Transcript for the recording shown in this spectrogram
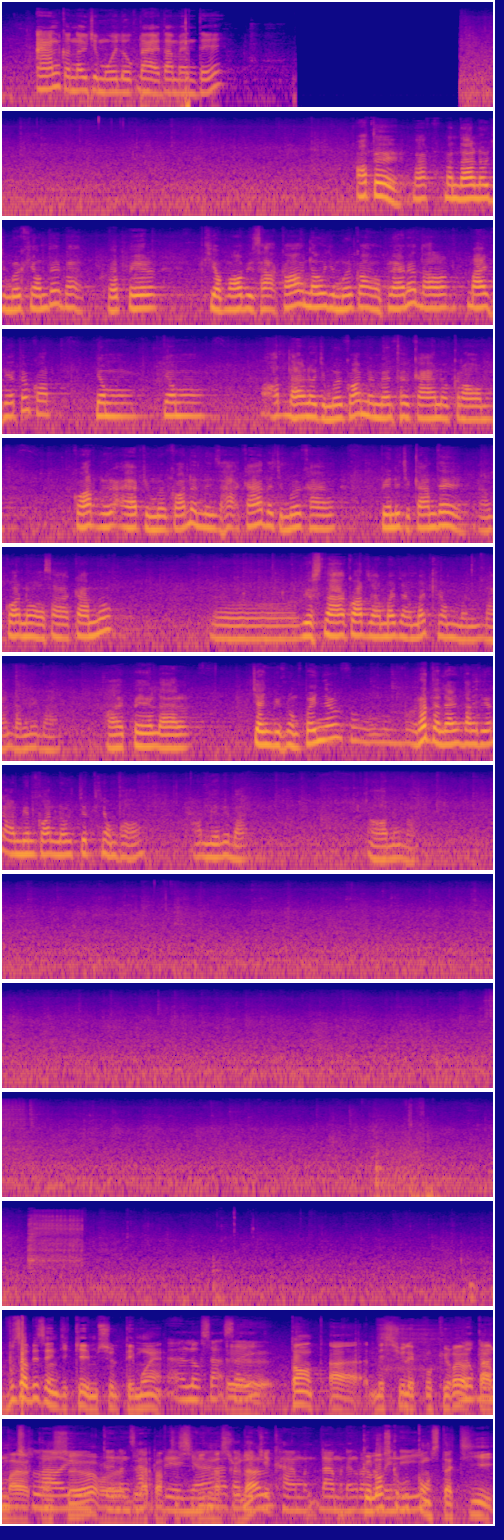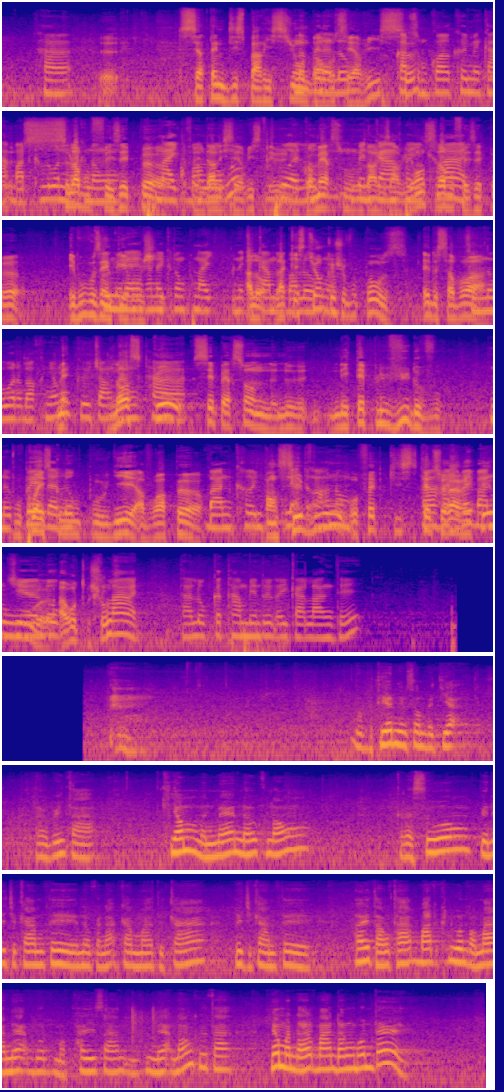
អានក៏នៅជាមួយលោកដែរតាមមែនទេអត់ទេបាទមិនដែលនៅជាមួយខ្ញុំទេបាទពេលខ្ញុំមកពីសហករណ៍នៅជាមួយគាត់មួយផ្លែនោះដល់បែកគ្នាទៅគាត់ខ្ញុំខ្ញុំអត់ដែលនៅជាមួយគាត់មិនមែនធ្វើការនៅក្រោមគាត់ឬអែបជាមួយគាត់នៅសហការទៅជាមួយខាងពាណិជ្ជកម្មទេគាត់នៅឧស្សាហកម្មនោះអឺវាសនាគាត់យ៉ាងម៉េចយ៉ាងម៉េចខ្ញុំមិនបានដឹងទេបាទហើយពេលដែលចេញពីភ្នំពេញរត់តែឡើងដឹងទៀតអត់មានគាត់នៅចិត្តខ្ញុំផងអត់មានទេបាទអត់ហ្នឹងបាទ Vous avez indiqué, monsieur le témoin, euh, tant à messieurs les procureurs qu'à ma consoeur euh, de la partie civile nationale, que lorsque vous constatiez euh, certaines disparitions dans vos services, cela vous faisait peur, enfin, dans les services du commerce ou dans les environs, cela vous faisait peur. Et vous vous interrogez. Alors, la question que je vous pose est de savoir, mais lorsque ces personnes n'étaient plus vues de vous, pourquoi est-ce que vous pourriez avoir peur Pensez-vous au fait qu'elle sera arrêtée ou à autre chose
